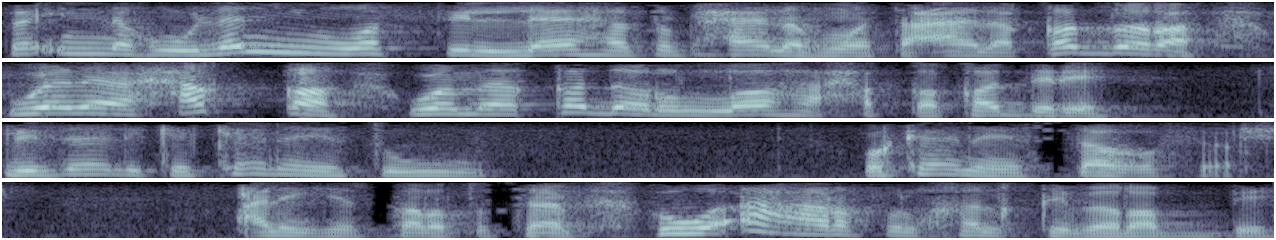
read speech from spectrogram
فإنه لن يوفي الله سبحانه وتعالى قدره ولا حقه وما قدر الله حق قدره. لذلك كان يتوب وكان يستغفر عليه الصلاة والسلام. هو أعرف الخلق بربه.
